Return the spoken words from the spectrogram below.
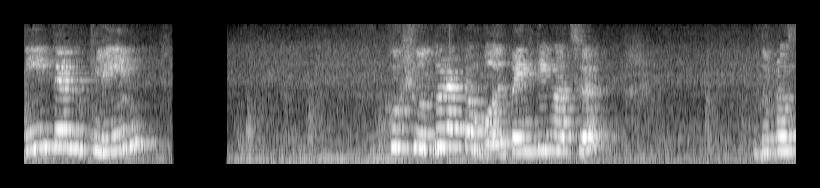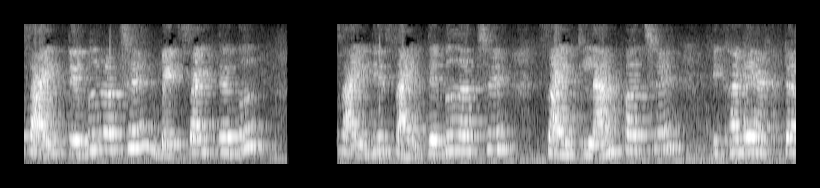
neat and clean খুব সুন্দর একটা ওয়াল পেন্টিং আছে দুটো সাইড টেবিল আছে বেড সাইড টেবিল সাইডে সাইড টেবিল আছে সাইড ল্যাম্প আছে এখানে একটা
